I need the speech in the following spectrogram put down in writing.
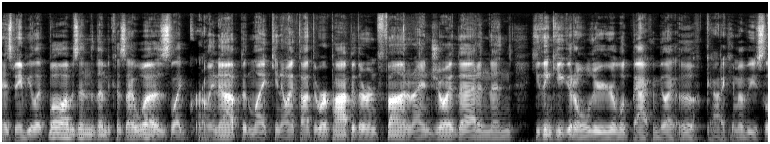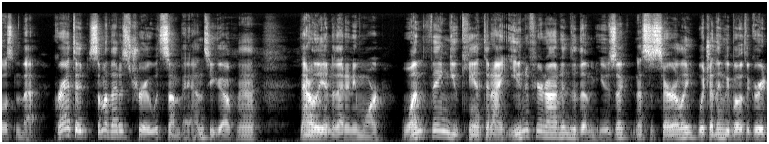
as maybe like, well, I was into them because I was like growing up and like you know I thought they were popular and fun and I enjoyed that. And then you think you get older, you look back and be like, oh god, I can't believe used to listen to that. Granted, some of that is true with some bands. You go, eh, not really into that anymore. One thing you can't deny, even if you're not into the music necessarily, which I think we both agreed,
